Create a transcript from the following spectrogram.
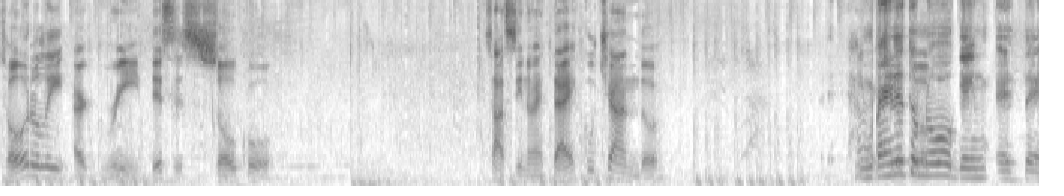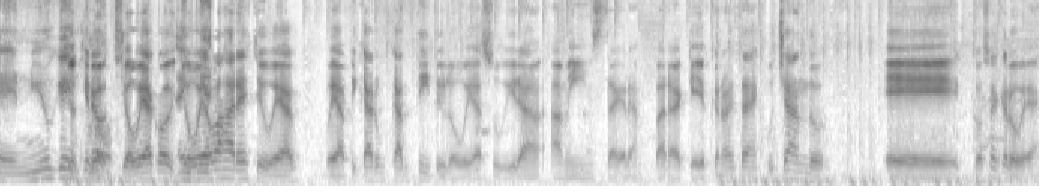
Totally agree. This is so cool. O sea, si nos está escuchando... Imagínate un nuevo game, este, New Game Yo, quiero, Plus. yo, voy a, yo voy a que- bajar esto y voy a, voy a picar un cantito y lo voy a subir a, a mi Instagram para aquellos que nos están escuchando, eh, cosas que lo vean.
